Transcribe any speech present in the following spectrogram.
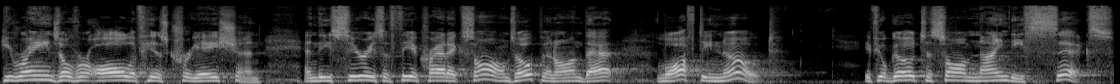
He reigns over all of his creation. And these series of theocratic psalms open on that lofty note. If you'll go to Psalm 96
